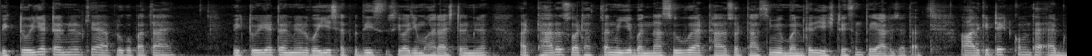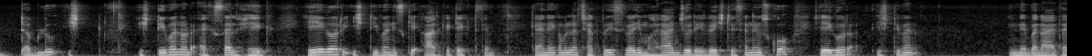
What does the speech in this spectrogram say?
विक्टोरिया टर्मिनल क्या है? आप लोग को पता है। विक्टोरिया टर्मिनल, वही है छत्रपति शिवाजी महाराज टर्मिनल। अट्ठारह में ये बनना शुरू हुआ अट्ठारह में बनकर ये स्टेशन तैयार हो जाता। है आर्किटेक्ट कौन था? एफ़ डब्ल्यू स्टीवन और एक्सल हेग। हेग और स्टीवन इसके आर्किटेक्ट थे। कहने का मतलब छत्रपति शिवाजी महाराज जो रेलवे स्टेशन है, उसको हेग और स्टीवन ने बनाया था।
